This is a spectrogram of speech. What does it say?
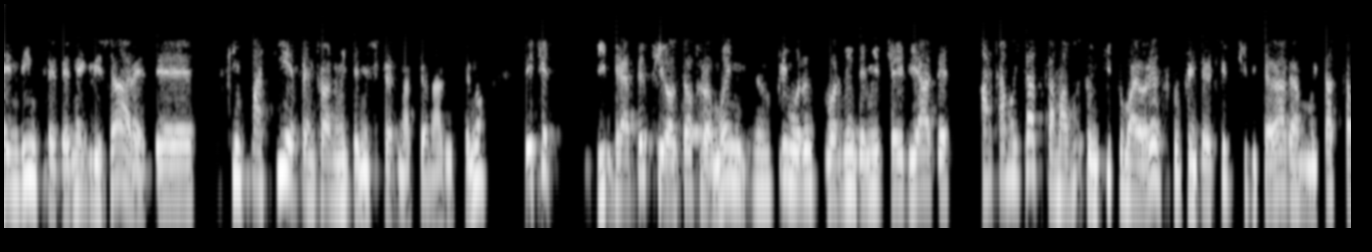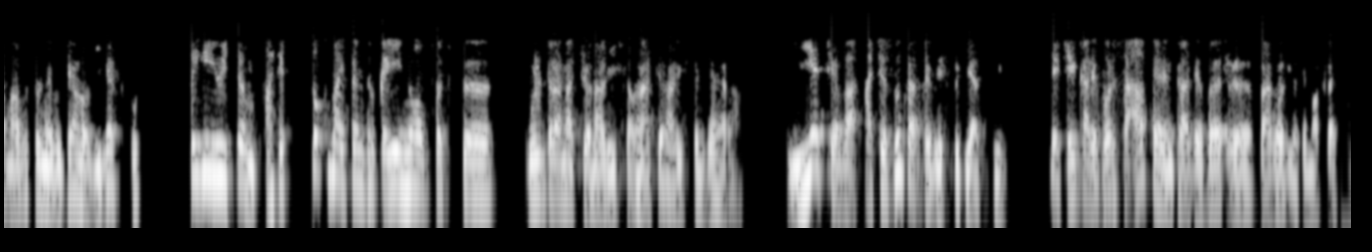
tendințe de neglijare, de simpatie pentru anumite mișcări naționaliste, nu? De ce dintre atât filozofi români, în primul rând vorbim de Mircea Eliade, parcă am uitat că am avut un Titu Maiorescu, printre criticii literare am uitat că am avut un Eugen Lovinescu, păi ei uităm, poate tocmai pentru că ei nu au fost uh, ultranaționaliști sau naționaliști în general. E ceva, acest lucru ar trebui studiat bine de cei care vor să apere într-adevăr valorile democrației.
